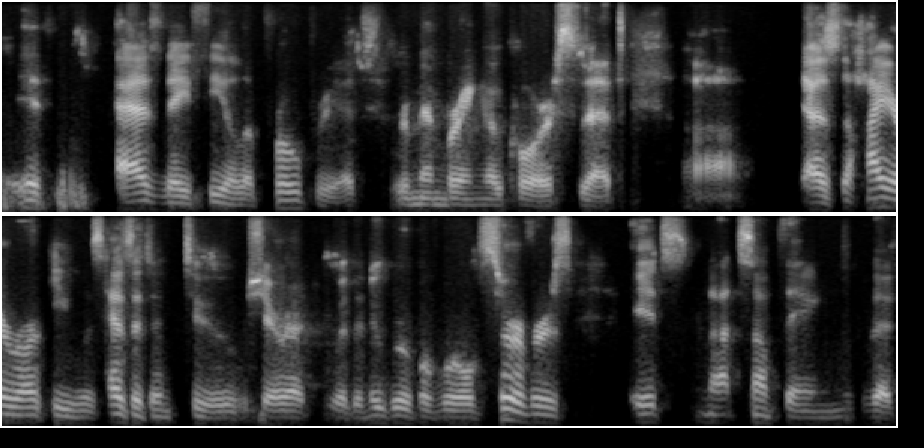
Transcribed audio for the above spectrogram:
it as they feel appropriate, remembering, of course, that uh, as the hierarchy was hesitant to share it with a new group of world servers, it's not something that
